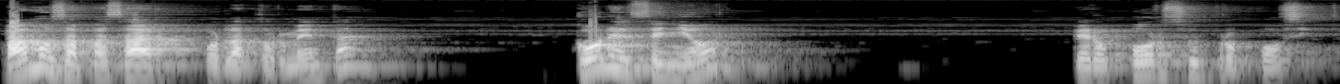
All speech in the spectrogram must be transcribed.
Vamos a pasar por la tormenta con el Señor, pero por su propósito.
